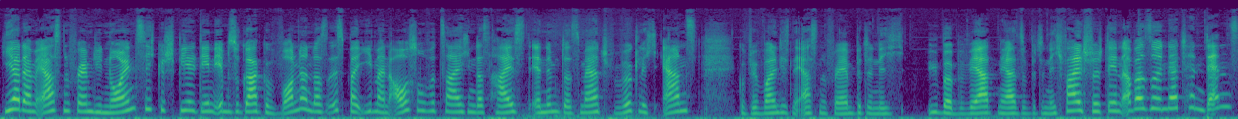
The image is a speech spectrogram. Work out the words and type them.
Hier hat er im ersten Frame die 90 gespielt, den eben sogar gewonnen. Das ist bei ihm ein Ausrufezeichen. Das heißt, er nimmt das Match wirklich ernst. Gut, wir wollen diesen ersten Frame bitte nicht überbewerten, ja, also bitte nicht falsch verstehen, aber so in der Tendenz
